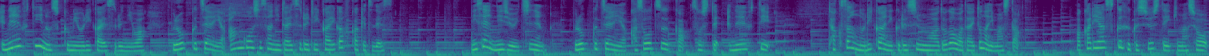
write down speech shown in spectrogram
NFT の仕組みを理解するにはブロックチェーンや暗号資産に対する理解が不可欠です。2021年ブロックチェーンや仮想通貨そして NFT たくさんの理解に苦しむワードが話題となりました。わかりやすく復習していきましょう。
